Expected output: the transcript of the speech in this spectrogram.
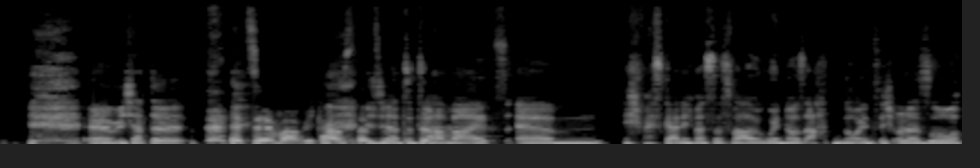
ähm, ich hatte. Erzähl mal, wie kam es dazu? Ich hatte damals, ähm, ich weiß gar nicht, was das war, Windows 98 oder so.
